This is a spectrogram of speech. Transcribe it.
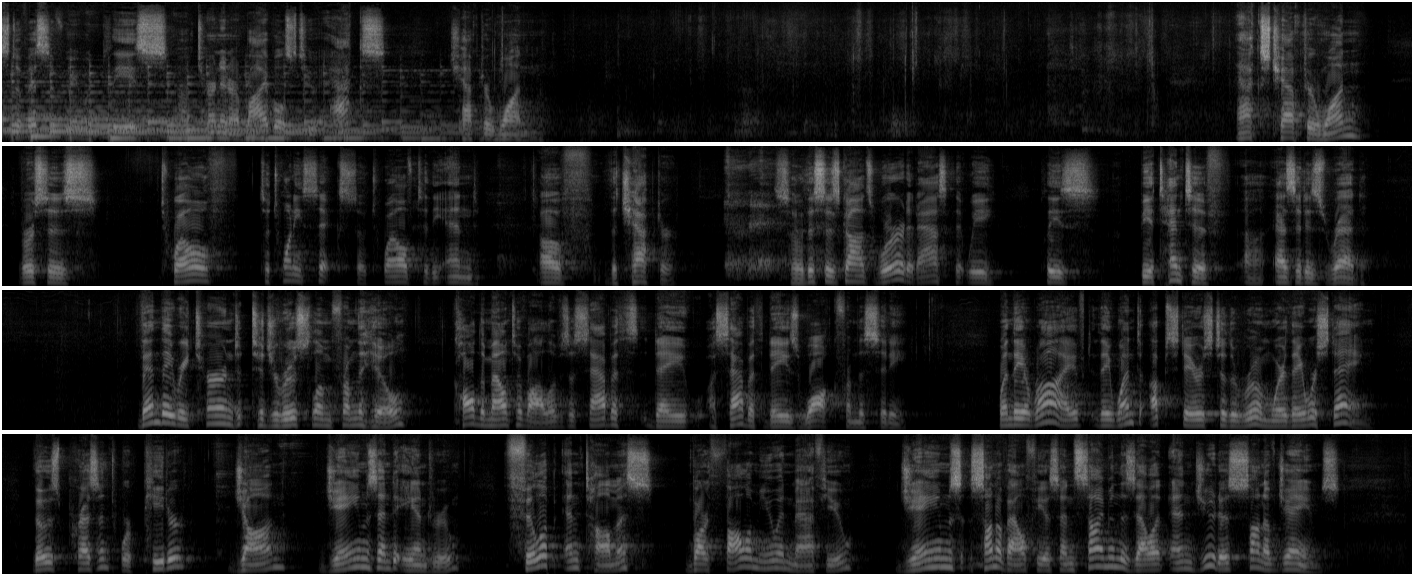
rest of us, if we would please uh, turn in our Bibles to Acts chapter 1. Acts chapter 1, verses 12 to 26, so 12 to the end of the chapter. So, this is God's word. I'd ask that we please be attentive uh, as it is read. Then they returned to Jerusalem from the hill, called the Mount of Olives, a Sabbath day, a Sabbath day's walk from the city. When they arrived, they went upstairs to the room where they were staying. Those present were Peter, John, James and Andrew, Philip and Thomas, Bartholomew and Matthew, James, son of Alphaeus, and Simon the Zealot, and Judas, son of James.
